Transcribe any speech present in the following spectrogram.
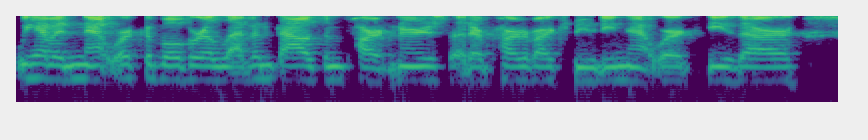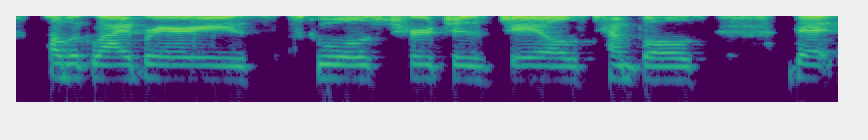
We have a network of over 11,000 partners that are part of our community network. These are public libraries, schools, churches, jails, temples that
